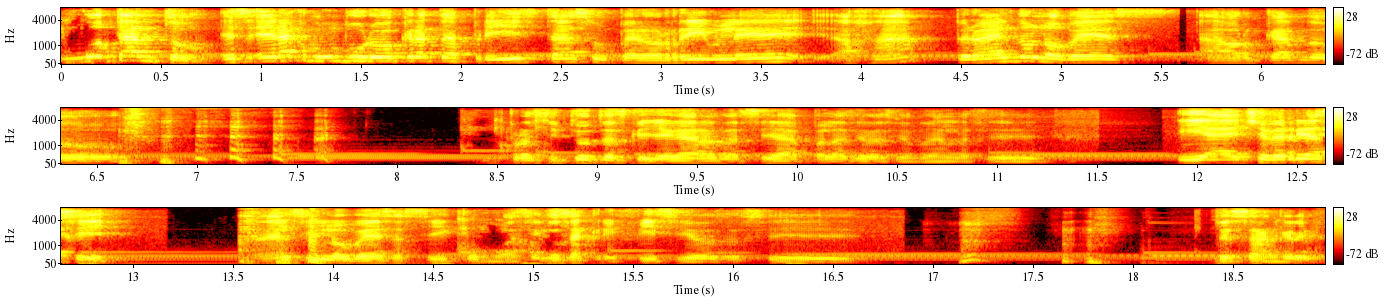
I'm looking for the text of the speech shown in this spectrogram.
no tanto. era como un burócrata priista súper horrible, ajá, pero a él no lo ves ahorcando prostitutas que llegaron así a Palacio Nacional, así. Y a Echeverría sí. A él sí lo ves así, como haciendo sacrificios, así. de sangre.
